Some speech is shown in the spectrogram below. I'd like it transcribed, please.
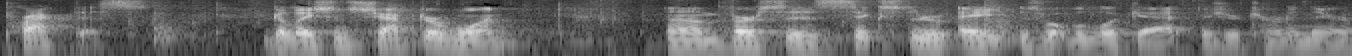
practice. Galatians chapter 1 um, verses 6 through 8 is what we'll look at as you're turning there.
